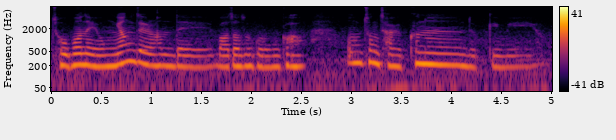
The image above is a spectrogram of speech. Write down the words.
저번에 영양제를 한 대 맞아서 그런가 엄청 잘 크는 느낌이에요.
